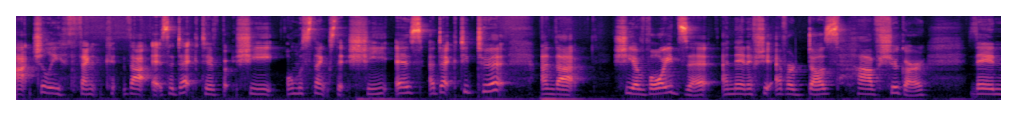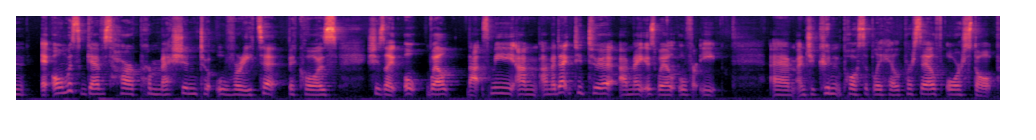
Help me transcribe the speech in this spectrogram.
actually think that it's addictive, but she almost thinks that she is addicted to it and that she avoids it and then if she ever does have sugar then it almost gives her permission to overeat it because she's like oh well that's me. I'm, I'm addicted to it. I might as well overeat. Um, and she couldn't possibly help herself or stop.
